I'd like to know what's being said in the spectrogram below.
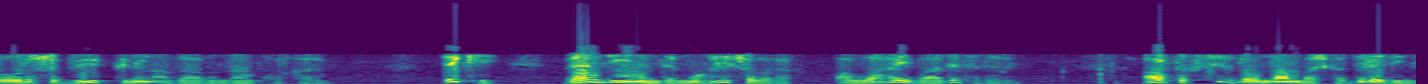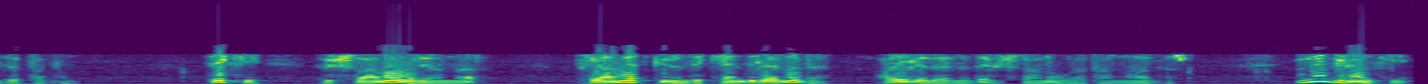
doğrusu büyük günün azabından korkarım. De ki ben dinimde muhlis olarak Allah'a ibadet ederim. Artık siz de ondan başka dilediğinize tapın. De ki hüsrana uğrayanlar kıyamet gününde kendilerine de ailelerine de hüsrana uğratanlardır. İyi bilin ki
